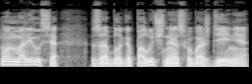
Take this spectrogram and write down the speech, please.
Он молился за благополучное освобождение,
